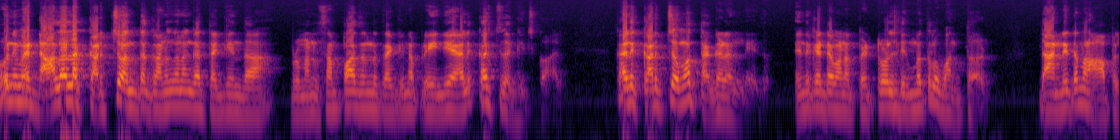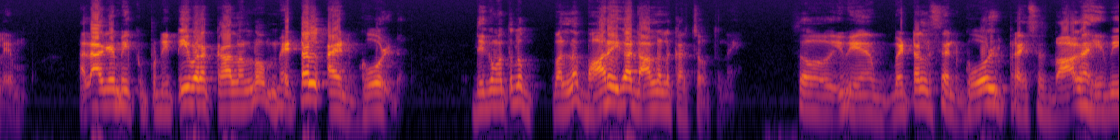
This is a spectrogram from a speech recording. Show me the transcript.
పోనీ మన డాలర్ల ఖర్చు అంతకు అనుగుణంగా తగ్గిందా? ఇప్పుడు మన సంపాదన తగ్గినప్పుడు ఏం చేయాలి? ఖర్చు తగ్గించుకోవాలి. కానీ ఖర్చు ఏమో తగ్గడం లేదు. ఎందుకంటే మన పెట్రోల్ దిగుమతులు వన్ థర్డ్ దాన్ని అయితే మనం ఆపలేము. అలాగే మీకు ఇప్పుడు ఇటీవల కాలంలో మెటల్ అండ్ గోల్డ్ దిగుమతుల వల్ల భారీగా డాలర్లు ఖర్చు అవుతున్నాయి సో ఇవి మెటల్స్ అండ్ గోల్డ్ ప్రైసెస్ బాగా హెవీ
